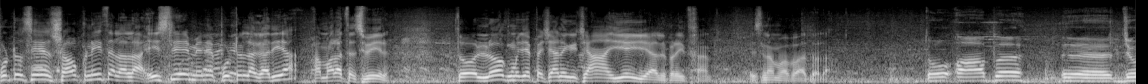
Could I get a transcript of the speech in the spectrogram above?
पुटू से शौक नहीं था लाला, इसलिए मैंने पुटू लगा दिया, हमारा तस्वीर। तो लोग मुझे पहचाने की हाँ यही है अल फरीद खान। इस्लामाबाद वाला। तो आप जो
